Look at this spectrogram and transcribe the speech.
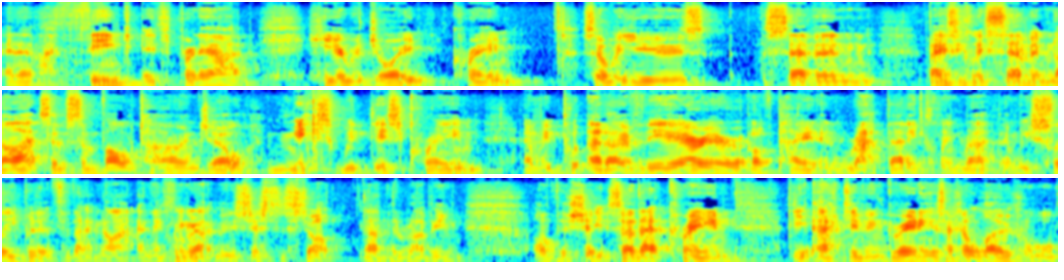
and I think it's pronounced Hirajoid cream. So we use seven basically seven nights of some Voltaren gel mixed with this cream, and we put that over the area of pain and wrap that in cling wrap, and we sleep with it for that night. And the cling wrap is just to stop um, the rubbing of the sheet. So that cream, the active ingredient, it's like a local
